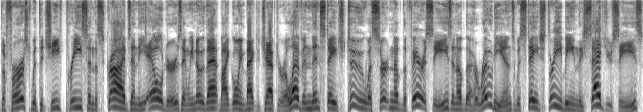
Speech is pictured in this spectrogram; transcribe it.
The first with the chief priests and the scribes and the elders, and we know that by going back to chapter 11. Then stage two was certain of the Pharisees and of the Herodians, with stage three being the Sadducees.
